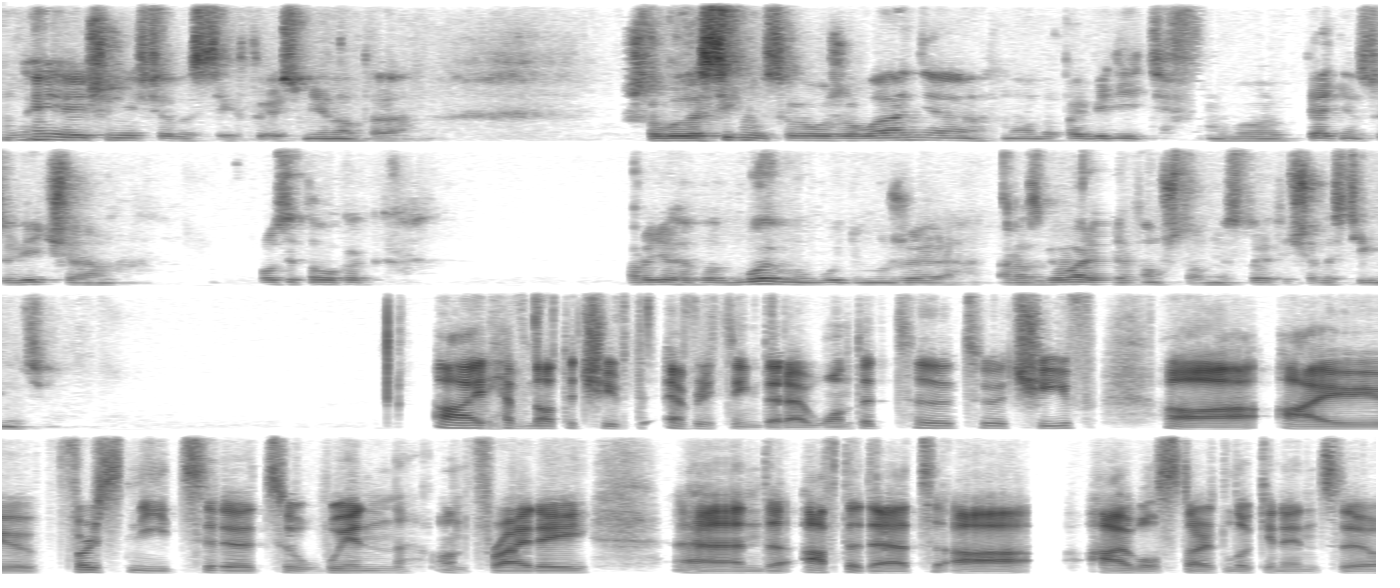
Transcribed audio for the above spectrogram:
Я еще не все достиг. То есть мне надо Чтобы достигнуть своего желания, надо победить в пятницу вечером. После того, как пройдет этот бой, мы будем уже разговаривать о том, что мне стоит еще достигнуть. I have not achieved everything that I wanted to, to achieve. Uh, I first need to, to win on Friday. And after that, uh, I will start looking into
